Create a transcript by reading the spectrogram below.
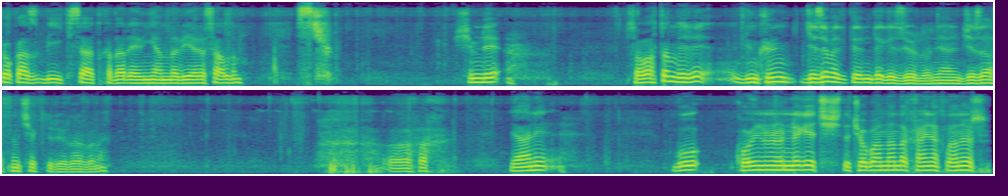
Çok az bir iki saat kadar evin yanında bir yere saldım. Şimdi sabahtan beri dünkünün gezemediklerini de geziyorlar. Yani cezasını çektiriyorlar bana. Ah, ah. Yani bu koyunun önüne geç işte çobandan da kaynaklanır.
